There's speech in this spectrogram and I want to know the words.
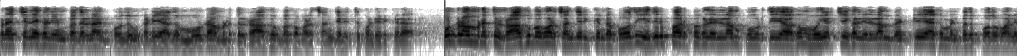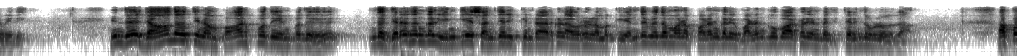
பிரச்சனைகள் என்பதெல்லாம் இப்போதும் கிடையாது. மூன்றாம் இடத்தில் ராகு பகவான் சஞ்சரித்துக் கொண்டிருக்கிறார். மூன்றாம் இடத்தில் ராகு பகவான் சஞ்சரிக்கின்ற போது எதிர்பார்ப்புகள் எல்லாம் பூர்த்தியாகும் முயற்சிகள் எல்லாம் வெற்றியாகும் என்பது பொதுவான விதி. இந்த ஜாதகத்தை நாம் பார்ப்பது என்பது இந்த கிரகங்கள் எங்கே சஞ்சரிக்கின்றார்கள் அவர்கள் நமக்கு எந்த விதமான பலன்களை வழங்குவார்கள் என்பதை தெரிந்து கொள்வதுதான். அப்போ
